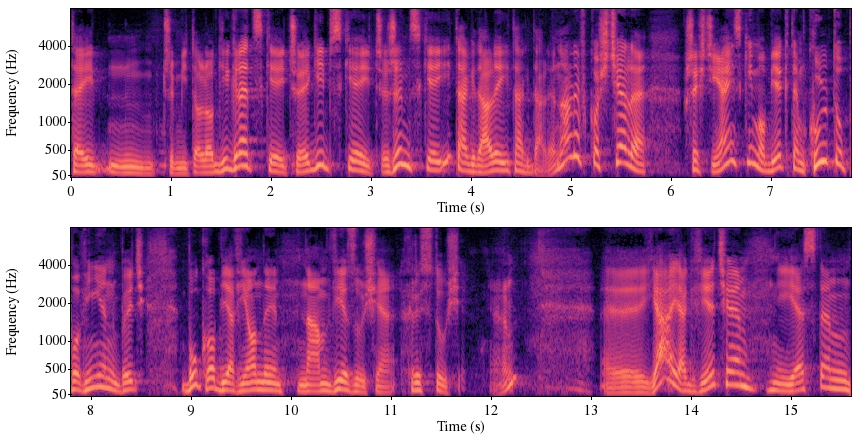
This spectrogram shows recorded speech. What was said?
tej mm, czy mitologii greckiej, czy egipskiej, czy rzymskiej i tak dalej, i tak dalej. No ale w kościele chrześcijańskim obiektem kultu powinien być Bóg objawiony nam w Jezusie Chrystusie. Nie? E, ja, jak wiecie, jestem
